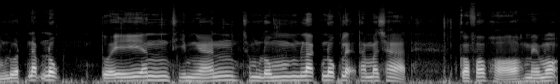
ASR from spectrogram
ำรวจนับนก ตัวเองทีมงานชมรมรักนกและธรรมชาติกฟผแม่เมาะ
